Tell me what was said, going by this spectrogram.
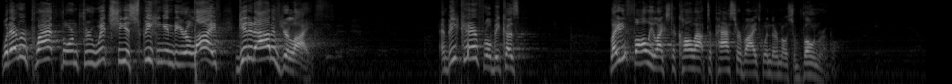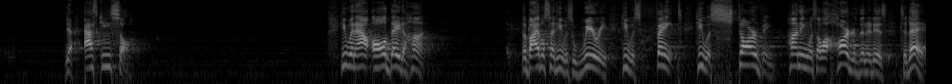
Whatever platform through which she is speaking into your life, get it out of your life. And be careful because Lady Folly likes to call out to passerbys when they're most vulnerable. Yeah, ask Esau. He went out all day to hunt. The Bible said he was weary, he was faint, he was starving. Hunting was a lot harder than it is today.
